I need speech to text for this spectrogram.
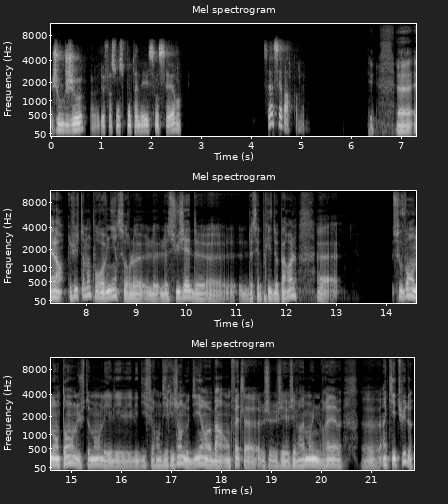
joue le jeu de façon spontanée et sincère. C'est assez rare quand même. Euh, alors, justement, pour revenir sur le, sujet de, euh, de cette prise de parole, euh, souvent on entend justement les, différents dirigeants nous dire ben en fait j'ai vraiment une vraie euh, inquiétude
